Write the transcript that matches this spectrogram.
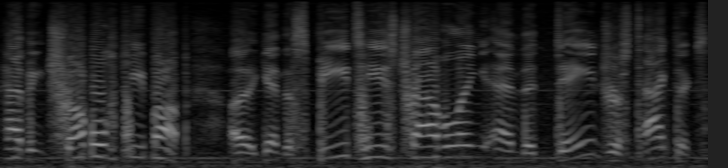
having trouble to keep up. Uh, again, the speeds he's traveling and the dangerous tactics.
